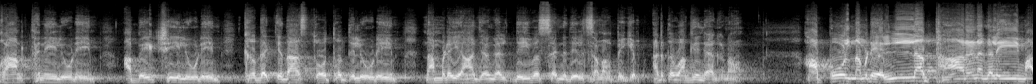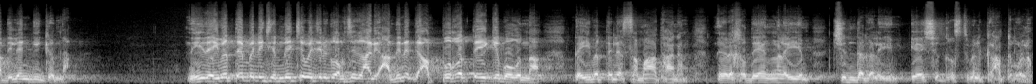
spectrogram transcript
പ്രാർത്ഥനയിലൂടെയും അപേക്ഷയിലൂടെയും കൃതജ്ഞതാ സ്തോത്രത്തിലൂടെയും നമ്മുടെ യാചനകൾ ദൈവസന്നിധിയിൽ സമർപ്പിക്കും. അടുത്ത വാക്യം കേൾക്കണോ? അപ്പോൾ നമ്മുടെ എല്ലാ ധാരണകളെയും അതിലംഘിക്കുന്ന നീ ദൈവത്തെ പറ്റി ചിന്തിച്ചു വെച്ചിട്ട് കുറച്ച് കാര്യം അതിനൊക്കെ അപ്പുറത്തേക്ക് പോകുന്ന ദൈവത്തിന്റെ സമാധാനം നിങ്ങളുടെ ഹൃദയങ്ങളെയും ചിന്തകളെയും യേശു ക്രിസ്തുവിൽ കാത്തുകൊള്ളും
